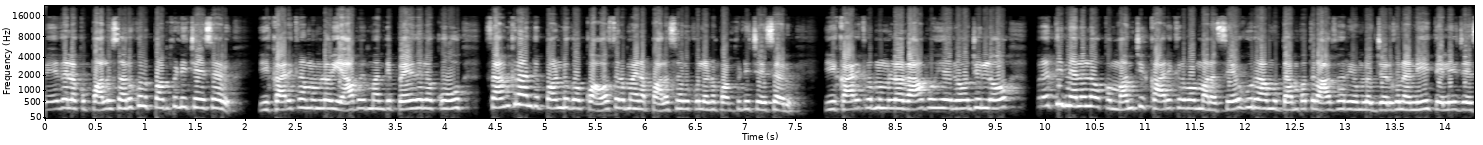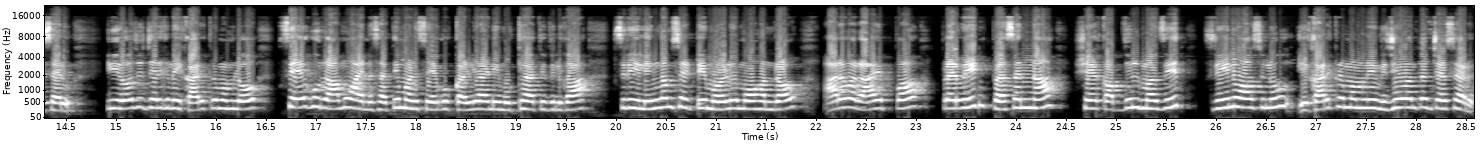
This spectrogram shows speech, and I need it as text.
పేదలకు పలు సరుకులు పంపిణీ చేశారు. ఈ కార్యక్రమంలో యాభై మంది పేదలకు సంక్రాంతి పండుగకు అవసరమైన పల సరుకులను పంపిణీ చేశారు. ఈ కార్యక్రమంలో రాబోయే రోజుల్లో ప్రతి నెలలో ఒక మంచి కార్యక్రమం మన సేగురాము దంపతుల ఆధ్వర్యంలో జరుగునని తెలియజేశారు. ఈ రోజు జరిగిన ఈ కార్యక్రమంలో సేగు రాము ఆయన సతీమణి సేగు కళ్యాణి ముఖ్య అతిథులుగా శ్రీ లింగంశెట్టి మురళీమోహన్ రావు అరవ రాయప్ప ప్రవీణ్ ప్రసన్న షేక్ అబ్దుల్ మజీద్ శ్రీనివాసులు ఈ కార్యక్రమంని విజయవంతం చేశారు.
